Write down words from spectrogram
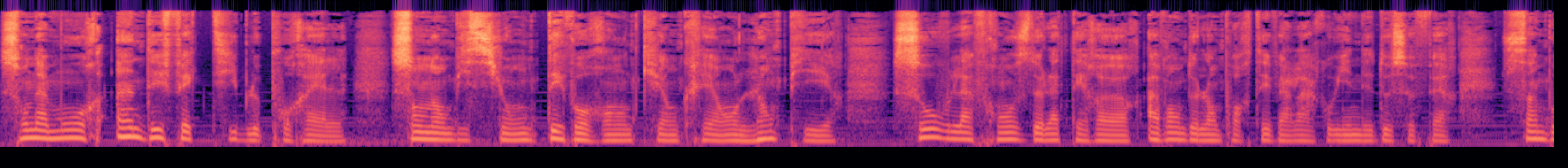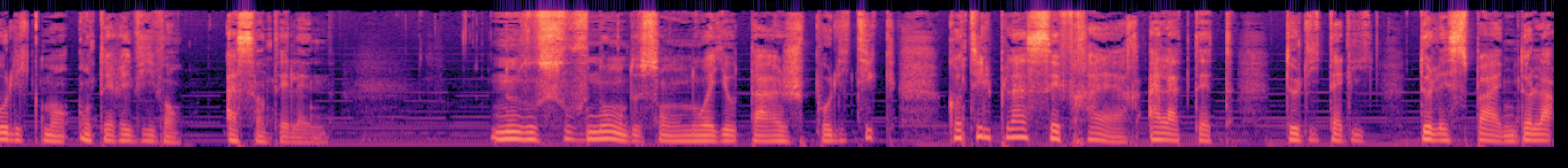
Son amour indéfectible pour elle, son ambition dévorante qui en créant l'Empire sauve la France de la terreur avant de l'emporter vers la ruine et de se faire symboliquement enterrer vivant à Sainte-Hélène. Nous nous souvenons de son noyautage politique quand il place ses frères à la tête de l'Italie, de l'Espagne, de la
